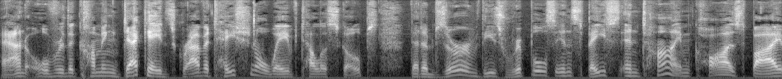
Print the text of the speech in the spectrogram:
And over the coming decades, gravitational wave telescopes that observe these ripples in space and time caused by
